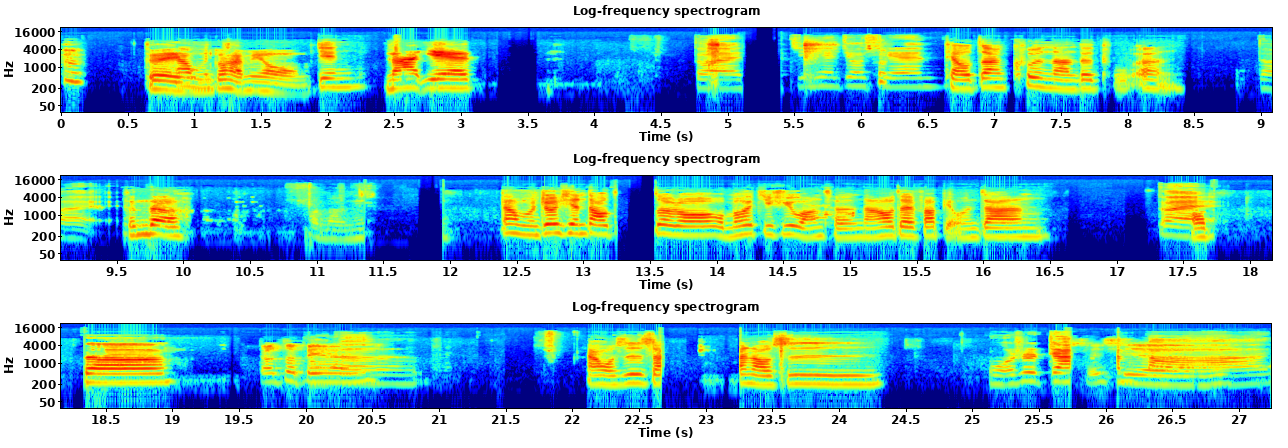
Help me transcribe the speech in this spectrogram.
对，那我们都还没有先 not yet，对，今天就先挑战困难的图案。对，真的好难。那我们就先到这喽，我们会继续完成，然后再发表文章。对，好的，到这边，的，那我是三三老师，我是张谢谢，板，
